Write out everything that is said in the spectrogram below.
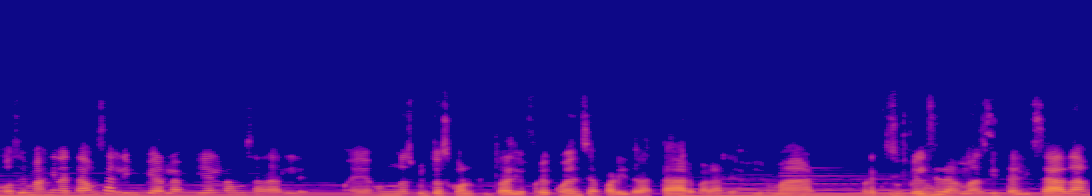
O sea, imagínate, vamos a limpiar la piel, vamos a darle eh, unos minutos con radiofrecuencia para hidratar, para reafirmar, para que su piel sea más vitalizada.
